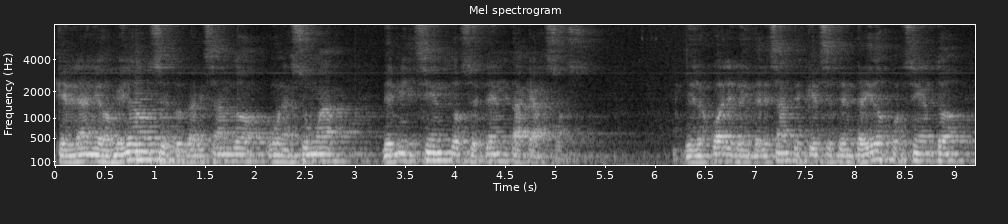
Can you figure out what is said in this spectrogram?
que en el año 2011, totalizando una suma de 1.170 casos, de los cuales lo interesante es que el 72%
